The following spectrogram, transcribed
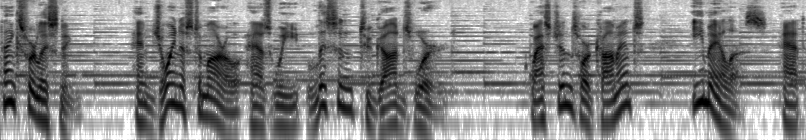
Thanks for listening, and join us tomorrow as we listen to God's Word. Questions or comments? Email us at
